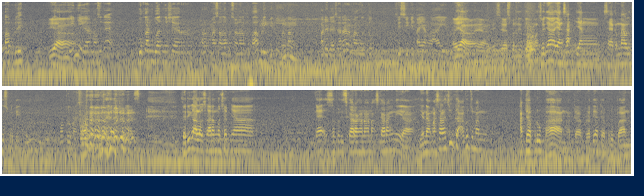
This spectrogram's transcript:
publik Iya. ini kan maksudnya bukan buat nge-share masalah personal ke publik gitu memang Hmm. pada dasarnya memang untuk sisi kita yang lain Oh iya, iya, ya, seperti itu. Maksudnya yang sa- yang saya kenal itu seperti itu. Hmm, waduh mas Jadi kalau sekarang konsepnya kayak seperti sekarang anak-anak sekarang ini ya, ya enggak masalah juga. Aku cuman ada perubahan, ada berarti ada perubahan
